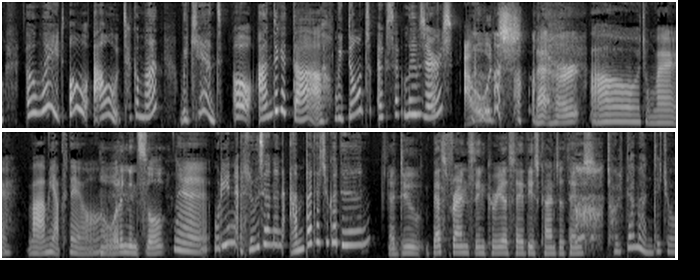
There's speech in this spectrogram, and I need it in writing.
Oh, oh wait, oh, 아우, 잠깐만. We can't. Oh, 안 되겠다. We don't accept losers. Ouch, that hurt. 아우, 정말 마음이 아프네요. Oh, what an insult. 네, 우린 루저는 안 받아주거든. Uh, do best friends in Korea say these kinds of things? 절대 하면 안 되죠.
